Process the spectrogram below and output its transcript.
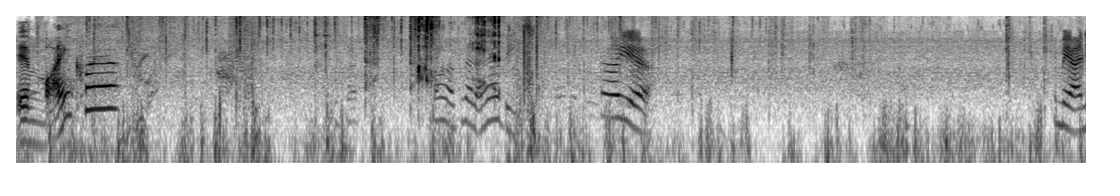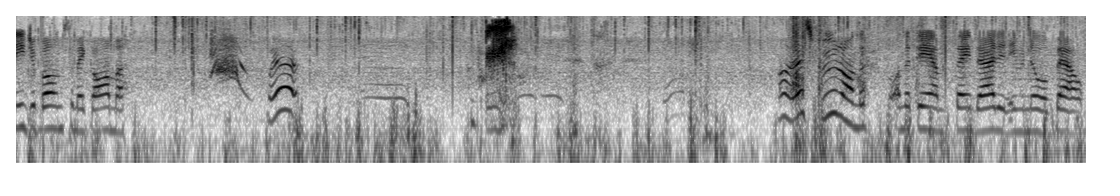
In Minecraft? Oh, I glad I these. Hell yeah. Come here, I need your bones to make armor. Where? oh, that's food on the on the damn thing that I didn't even know about.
